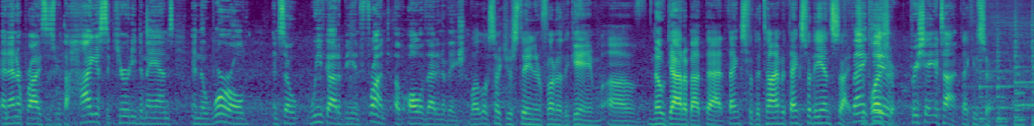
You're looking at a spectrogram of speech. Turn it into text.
and enterprises with the highest security demands in the world and so we've got to be in front of all of that innovation. Well, it looks like you're staying in front of the game. Uh, no doubt about that. Thanks for the time and thanks for the insight. Thank it's a pleasure. You. Appreciate your time. Thank you, sir.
